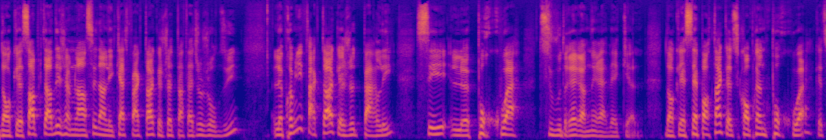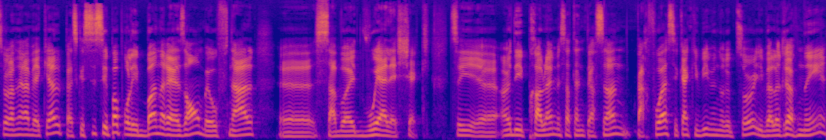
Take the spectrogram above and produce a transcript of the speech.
Donc, sans plus tarder, je vais me lancer dans les quatre facteurs que je vais te partager aujourd'hui. Le premier facteur que je veux te parler, c'est le pourquoi tu voudrais revenir avec elle. Donc, c'est important que tu comprennes pourquoi que tu veux revenir avec elle, parce que si ce n'est pas pour les bonnes raisons, bien, au final, euh, ça va être voué à l'échec. Tu sais, euh, un des problèmes de certaines personnes, parfois, c'est quand ils vivent une rupture, ils veulent revenir.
